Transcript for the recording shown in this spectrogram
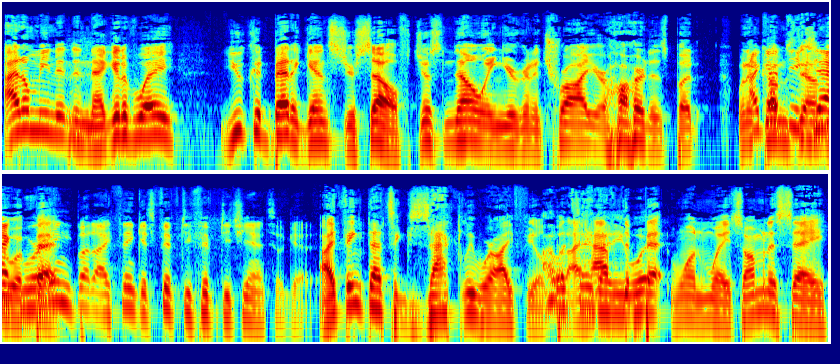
I don't mean it in a negative way. You could bet against yourself, just knowing you're going to try your hardest. But when it I got comes the down exact to a wording, bet, but I think it's 50-50 chance he'll get it. I think that's exactly where I feel. I but would I say have he to would- bet one way. So I'm going to say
